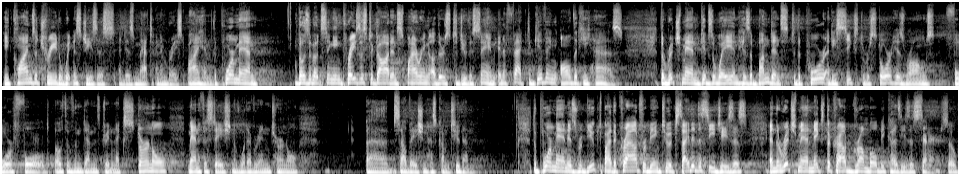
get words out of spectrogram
He climbs a tree to witness Jesus and is met and embraced by him. The poor man goes about singing praises to God, inspiring others to do the same, in effect, giving all that he has. The rich man gives away in his abundance to the poor, and he seeks to restore his wrongs fourfold. Both of them demonstrate an external manifestation of whatever internal uh, salvation has come to them. The poor man is rebuked by the crowd for being too excited to see Jesus, and the rich man makes the crowd grumble because he's a sinner. So,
